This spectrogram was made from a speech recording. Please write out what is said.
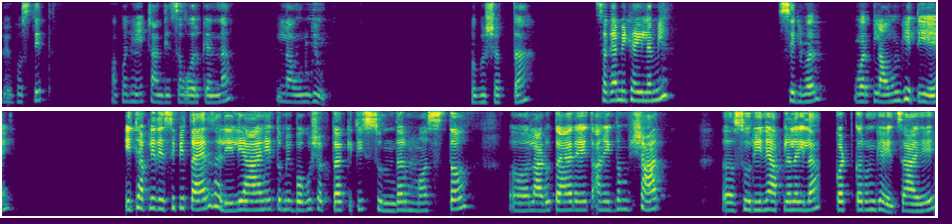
व्यवस्थित आपण हे चांदीचं वर्क यांना लावून घेऊ. बघू शकता. सगळ्या मिठाईला मी सिल्वर वर्क लावून घेतेय. इथे आपली रेसिपी तयार झालेली आहे. तुम्ही बघू शकता किती सुंदर मस्त लाडू तयार आहेत आणि एकदम शार्प सुरीने आपल्याला हिला कट करून घ्यायचं आहे.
